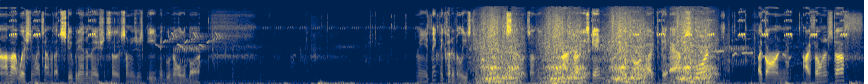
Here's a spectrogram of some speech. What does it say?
No, I'm not wasting my time with that stupid animation. Sounds like someone's just eating a granola bar. I mean, you think they could have at least came up with different sounds. I mean, I heard this game was on, like, the App Store. Like, on iPhone and stuff.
